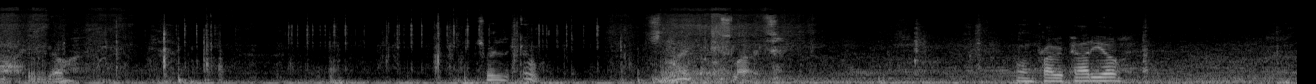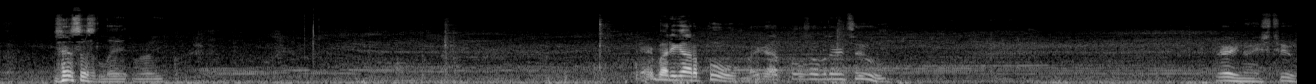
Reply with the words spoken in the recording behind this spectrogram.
Ah, here we go. So where does it go? Slide, slides. On private patio. This is lit, right? Everybody got a pool. They got pools over there too. Very nice too.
